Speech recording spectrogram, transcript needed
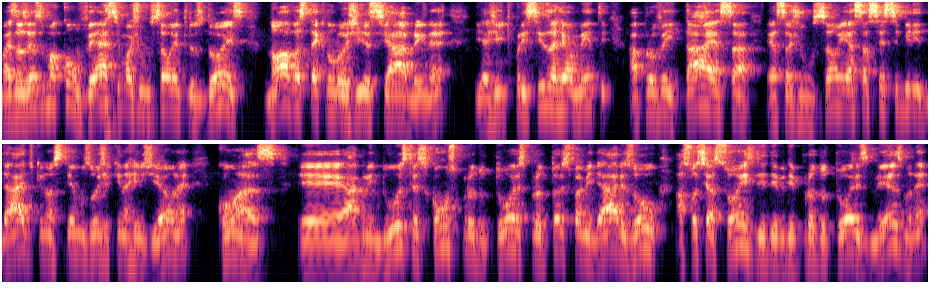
mas às vezes uma conversa e uma junção entre os dois, novas tecnologias se abrem, né? E a gente precisa realmente aproveitar essa, essa junção e essa acessibilidade que nós temos hoje aqui na região, né? Com as é, agroindústrias, com os produtores, produtores familiares ou associações de, de, de, produtores mesmo, né?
